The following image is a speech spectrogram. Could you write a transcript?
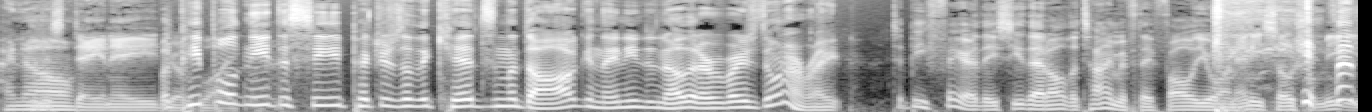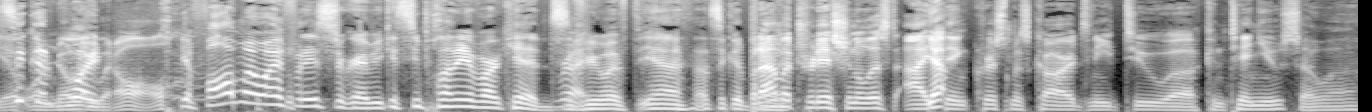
I in know. this day and age. but people like- need to see pictures of the kids and the dog, and they need to know that everybody's doing all right. To be fair, they see that all the time if they follow you on any social media That's a or good know point. you at all. Yeah, follow my wife on Instagram. You can see plenty of our kids. If Right. you, if, yeah, that's a good. Point. But I'm a traditionalist. I Yep. think Christmas cards need to uh, continue. So uh,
